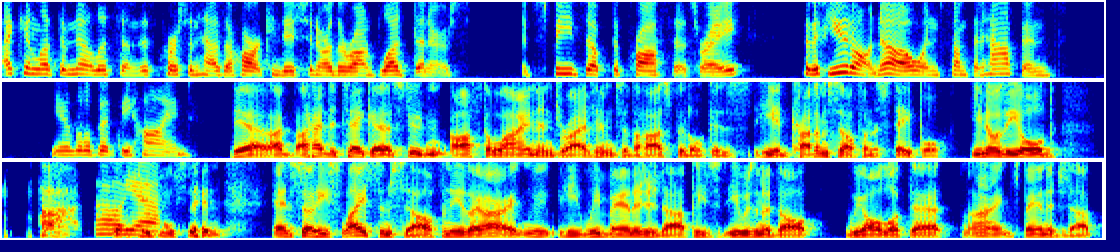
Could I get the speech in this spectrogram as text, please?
I can let them know, listen, this person has a heart condition or they're on blood thinners. It speeds up the process, right? But if you don't know when something happens, you're a little bit behind. yeah, I, I had to take a student off the line and drive him to the hospital because he had cut himself on a staple. You know, the old ah, Oh, yeah. And so he sliced himself and he's like, all right, and he, we bandaged it up. He's, he was an adult. We all looked at, all right, it's bandaged up,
